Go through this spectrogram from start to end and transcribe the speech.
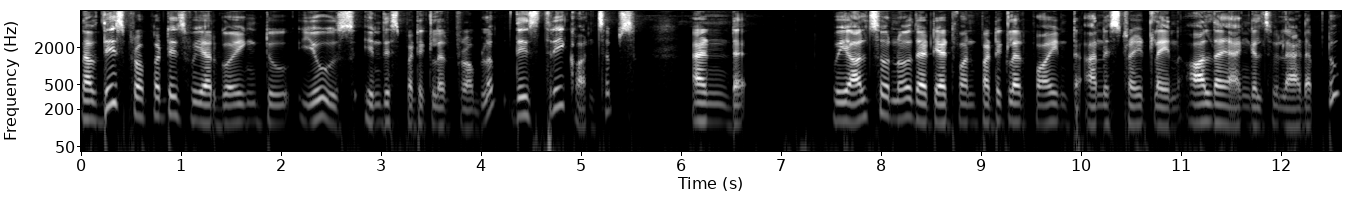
Now these properties we are going to use in this particular problem. These three concepts and we also know that at one particular point on a straight line all the angles will add up to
